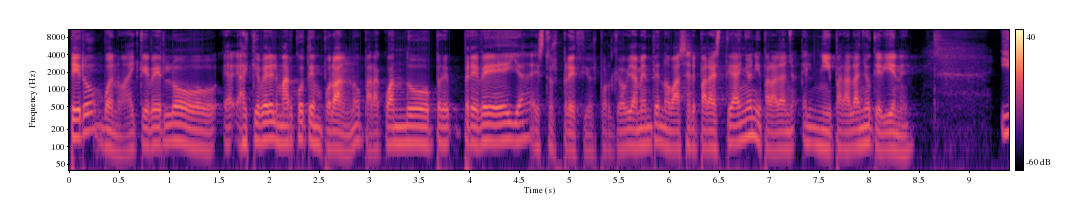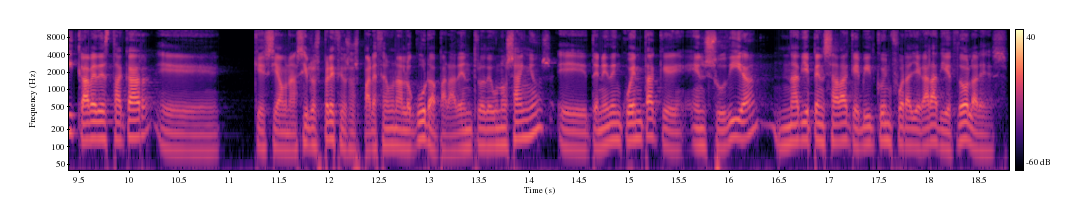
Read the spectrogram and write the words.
pero bueno, hay que verlo, hay que ver el marco temporal, ¿no? Para cuándo prevé ella estos precios, porque obviamente no va a ser para este año ni para el año, ni para el año que viene. Y cabe destacar eh, que si aún así los precios os parecen una locura para dentro de unos años, eh, tened en cuenta que en su día nadie pensaba que Bitcoin fuera a llegar a 10 dólares.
